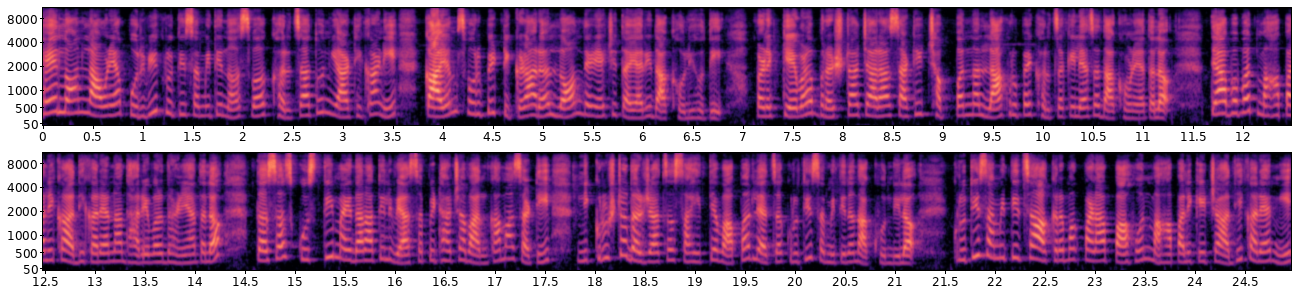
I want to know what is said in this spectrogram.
हे लॉन लावण्यापूर्वी कृती समितीनं स्व खर्चातून या ठिकाणी कायमस्वरूपी टिकणारं लॉन देण्याची तयारी दाखवली होती. पण केवळ भ्रष्टाचारासाठी छप्पन्न लाख रुपये खर्च केल्याचं दाखवण्यात आलं. त्याबाबत महापालिका अधिकाऱ्यांना धारेवर धरण्यात आलं. तसंच कुस्ती मैदानातील व्यासपीठाच्या बांधकामासाठी निकृष्ट दर्जाचं साहित्य वापरल्याचं कृती समितीनं दाखवून दिलं. कृती समितीचा आक्रमकपणा पाहून महापालिकेच्या अधिकाऱ्यांनी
